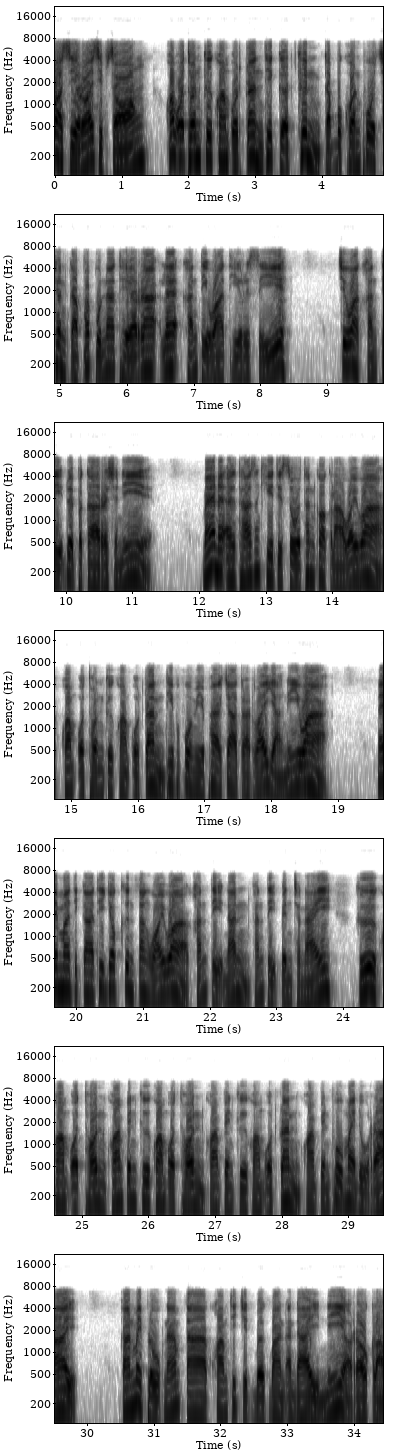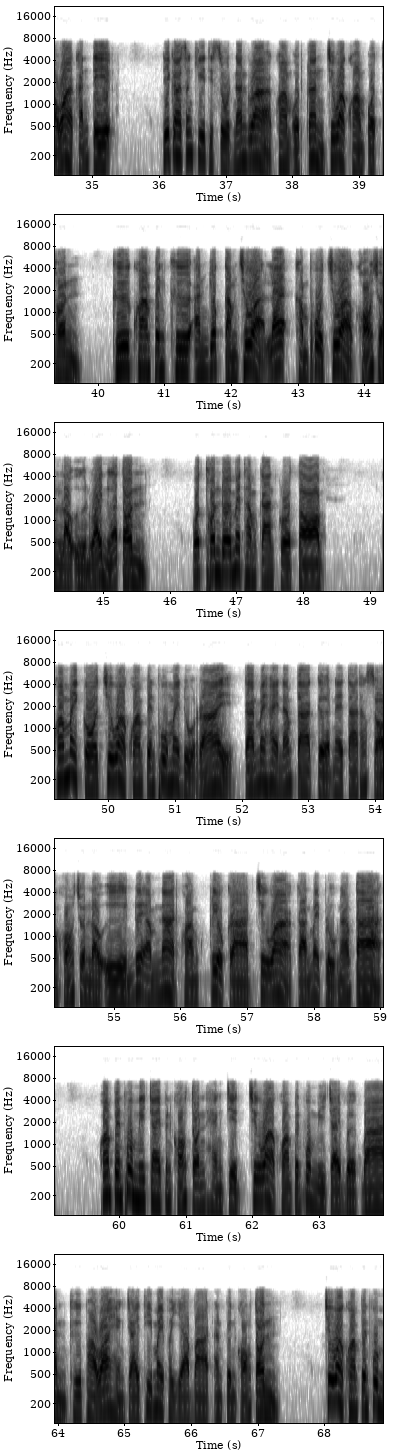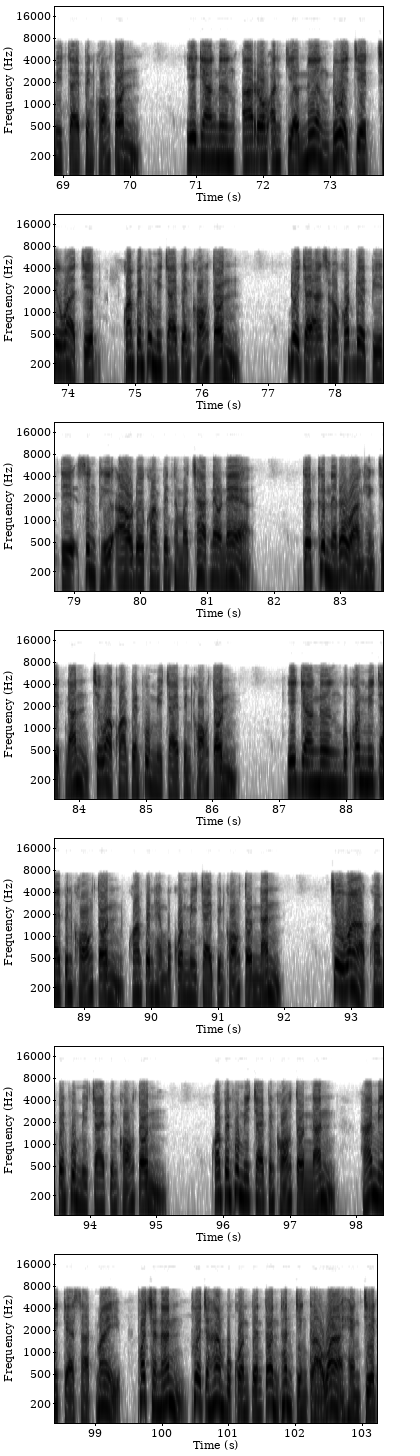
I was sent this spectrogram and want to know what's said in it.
ข้อ 412 ความอดทนคือความอดกลั้นที่เกิดขึ้นกับบุคคลผู้เช่นกับพระปุณณเถระและขันติวาทีฤษีชื่อว่าขันติด้วยประการชนีแม้ในอัฏฐาสังคีติสูตรท่านก็กล่าวไว้ว่า ความอดทนคือความอดกลั้นที่พระผู้มีพระเจ้าตรัสไว้อย่างนี้ว่า ในมาติกาที่ยกขึ้นตั้งไว้ว่าขันตินั้นขันติเป็นไฉน คือความอดทน ความเป็นคือความอดทน ความเป็นคือความอดกลั้น ความเป็นผู้ไม่ดุร้าย การไม่ปลูกน้ำตา ความที่จิตเบิกบานอันใด นี้เรากล่าวว่าขันติดีกาสังคีติสูตรนั้นว่า ความอดกลั้นชื่อว่าความอดทน คือความเป็นคืออันยกกรรมชั่ว และคำพูดชั่วของชนเหล่าอื่นไว้เหนือตน อดทนโดยไม่ทำการโกรธตอบ ความไม่โกรธชื่อว่าความเป็นผู้ไม่ดุร้าย การไม่ให้น้ำตาเกิดในตาทั้งสองของชนเหล่าอื่น ด้วยอำนาจความเกลี้ยกราด ชื่อว่าการไม่ปลูกน้ำตา ความเป็นผู้มีใจเป็นของตนแห่งจิต ชื่อว่าความเป็นผู้มีใจเบิกบาน คือภาวะแห่งใจที่ไม่พยาบาทอันเป็นของตน ชื่อว่าความเป็นผู้มีใจเป็นของตน อีกอย่างหนึ่งอารมณ์อันเกี่ยวเนื่องด้วยจิต ชื่อว่าจิต ความเป็นผู้มีใจเป็นของตน ด้วยใจอันสรคตด้วยปีติ ซึ่งถือเอาโดยความเป็นธรรมชาติแน่วแน่ เกิดขึ้นในระหว่างแห่งจิตนั้น ชื่อว่าความเป็นผู้มีใจเป็นของตน อีกอย่างหนึ่งบุคคลมีใจเป็นของตน ความเป็นแห่งบุคคลมีใจเป็นของตนนั้น ชื่อว่าความเป็นผู้มีใจเป็นของตน ความเป็นผู้มีใจเป็นของตนนั้น หามีแก่สัตว์ไม่ เพราะฉะนั้นเพื่อจะห้ามบุคคลเป็นต้นท่านจึงกล่าวว่าแห่งจิต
